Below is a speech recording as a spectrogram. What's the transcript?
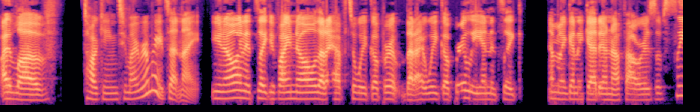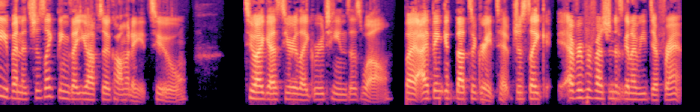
I love talking to my roommates at night, you know, and it's like if I know that I have to wake up or that I wake up early and it's like am I going to get enough hours of sleep and it's just like things that you have to accommodate to to I guess your like routines as well. But I think that's a great tip. Just like every profession is going to be different.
